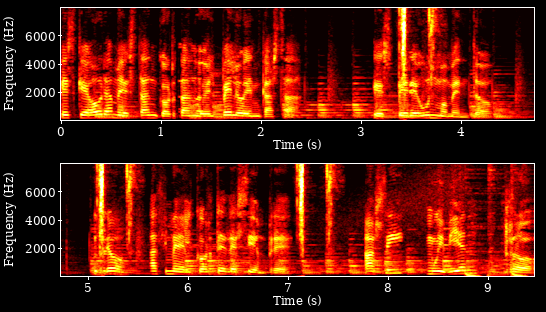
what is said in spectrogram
Es que ahora me están cortando el pelo en casa. Espere un momento. Ro, hazme el corte de siempre. Así, muy bien, Ro,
